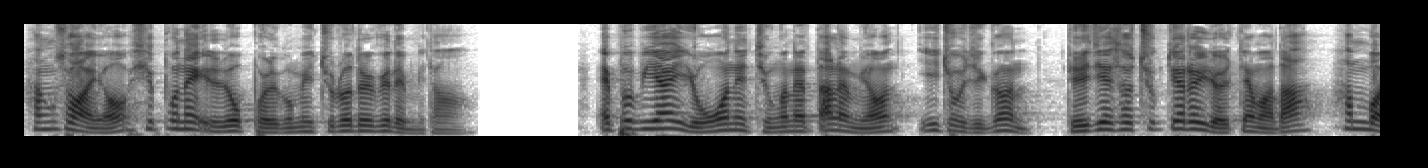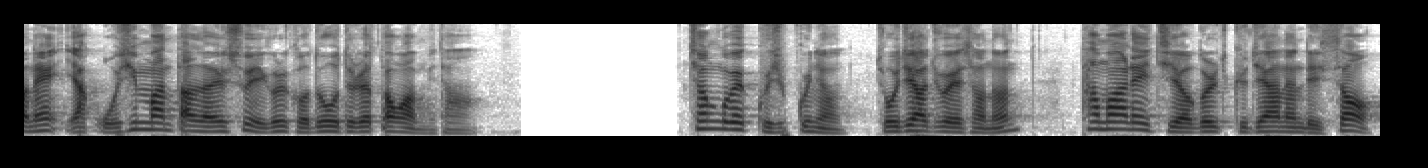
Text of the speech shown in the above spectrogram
항소하여 10분의 1로 벌금이 줄어들게 됩니다. FBI 요원의 증언에 따르면 이 조직은 대지에서 축제를 열 때마다 한 번에 약 50만 달러의 수익을 거두어 들였다고 합니다. 1999년 조지아주에서는 타마레 지역을 규제하는 데 있어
